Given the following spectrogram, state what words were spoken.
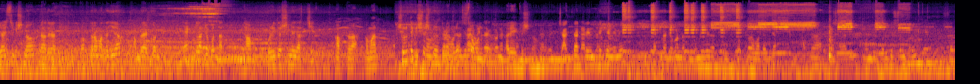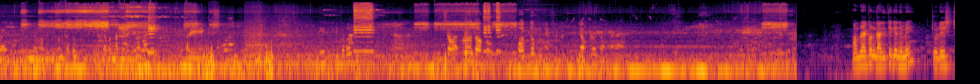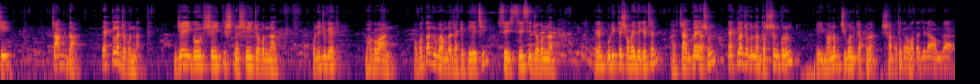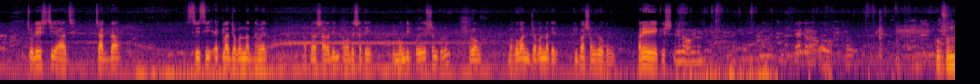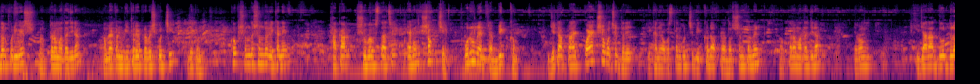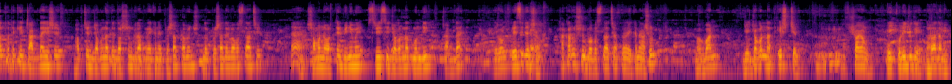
জয় শ্রীকৃষ্ণ রাধে রাধে। ভক্তরা মাতাজিরা আমরা এখন একলা জগন্নাথ ধাম পরিদর্শনে যাচ্ছি। আপনারা আমার শুরু থেকে শেষ পর্যন্ত ভিডিওটা শ্রবণ করুন। হরে কৃষ্ণ। চাকদা ট্রেন থেকে নেমে একলা জগন্নাথ মন্দিরে যাচ্ছি। ভক্তরা মাতাজিরা আপনারা সারাদিন মন্দির পরিদর্শন করুন। সবাই সুন্দরভাবে জীবন কাটুক। জগন্নাথের কৃপা হরে কৃষ্ণ। দীপক চক্রদহ। পদ্ম চক্রদহ আমরা এখন গাড়ি থেকে নেমে চলে এসেছি চাকদা একলা জগন্নাথ। যেই গৌর সেই কৃষ্ণ সেই জগন্নাথ কলিযুগের ভগবান অবতার রূপে আমরা যাকে পেয়েছি সেই শ্রী শ্রী জগন্নাথ। এখানে পুরীতে সবাই দেখেছেন আর চাকদায় আসুন একলা জগন্নাথ দর্শন করুন এই মানব জীবনকে আপনারা সার্থক মাতাজিরা আমরা চলে এসেছি আজ চাকদা, শ্রী শ্রী একলা জগন্নাথ ধামের আপনারা সারাদিন আমাদের সাথে এই মন্দির পরিদর্শন করুন এবং ভগবান জগন্নাথের কৃপা সংগ্রহ করুন। হরে কৃষ্ণ। খুব সুন্দর পরিবেশ, ভক্তরা, মাতাজিরা। আমরা এখন ভিতরে প্রবেশ করছি। দেখুন, খুব সুন্দর সুন্দর এখানে থাকার সুব্যবস্থা আছে এবং সবচেয়ে পুরনো একটা বৃক্ষ। যেটা প্রায় কয়েকশো বছর ধরে এখানে অবস্থান করছে। বৃক্ষটা আপনারা দর্শন করবেন, ভক্তরা, মাতাজিরা। এবং যারা দূর দূরান্ত থেকে চাকদায় এসে ভাবছেন জগন্নাথের দর্শন করে আপনারা এখানে প্রসাদ পাবেন, সুন্দর প্রসাদের ব্যবস্থা আছে। হ্যাঁ সামান্য অর্থের বিনিময়ে শ্রী শ্রী জগন্নাথ মন্দির চাকদায় এবং রেসিডেন্সিয়াল থাকারও সুব্যবস্থা আছে। আপনারা এখানে আসুন। ভগবান যে জগন্নাথ এসছেন, স্বয়ং এই কলিযুগে ধরাধামে।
